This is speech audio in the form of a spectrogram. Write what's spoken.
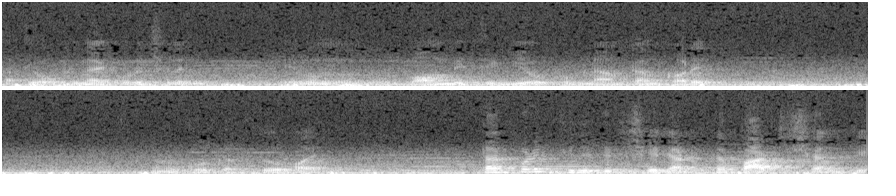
তাতে অভিনয় করেছিলেন এবং বম্বেতে গিয়েও খুব নামটাম করে। কলকাতাতেও হয়। তারপরে ধীরে ধীরে সেই নাটকটা পার্টিশনকে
